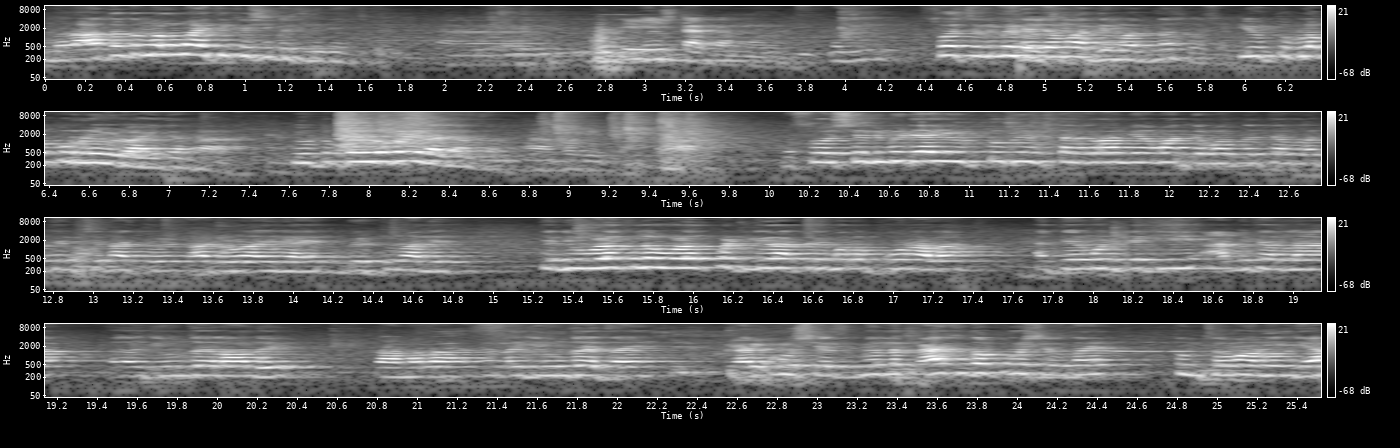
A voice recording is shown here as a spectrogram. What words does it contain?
बरं आता तुम्हाला माहिती कशी भेटली त्यांची? अं, इंस्टाग्रामवरून म्हणजे सोशल मीडियाच्या माध्यमातून Social. युट्यूबला पूर्ण व्हिडिओ आहे त्यांचा. हा. युट्यूबला व्हिडिओ बघितला त्यांचा? हा बघितलं. सोशल मीडिया युट्यूब इंस्टाग्राम या माध्यमातून त्यांना त्यांचे नातेवाईक आढळून आलेले आहेत भेटून आले त्यांनी ओळखलं ओळख पटली रात्री मला फोन आला. आणि ते म्हणले की आम्ही त्यांना अं, घेऊन जायला आलोय. तर आम्हाला त्यांना घेऊन जायचं आहे. काय प्रोसेस मी म्हणलं काय सुद्धा प्रोसेस आहे? तुमचा माणूस घ्या.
